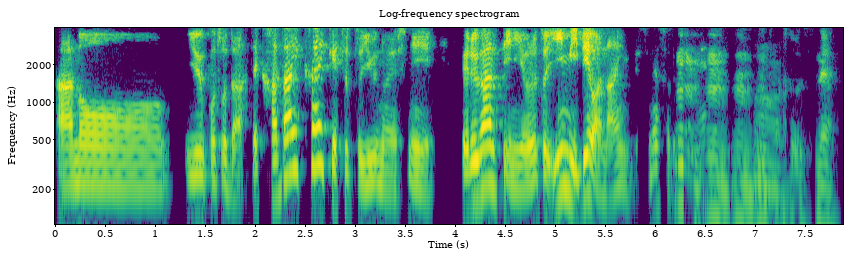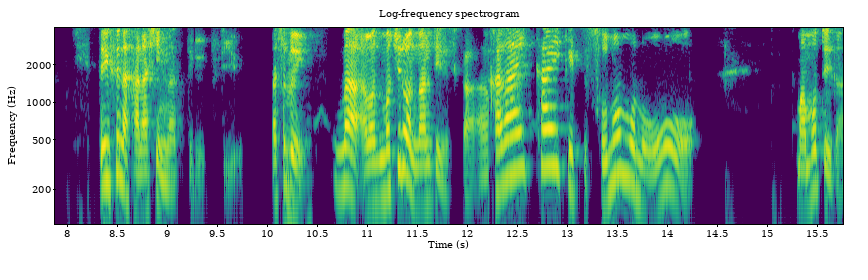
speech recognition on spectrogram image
あのーいうことだ。で、課題解決というのはですね、ベルガンティによると意味ではないんですね、それはね。うんうんうんうん。そうですね。というふうな話になってるっていう。まあ、ちょっと、まあ、もちろん、なんていうんですか、課題解決そのものを、まあ、もっと言うと、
